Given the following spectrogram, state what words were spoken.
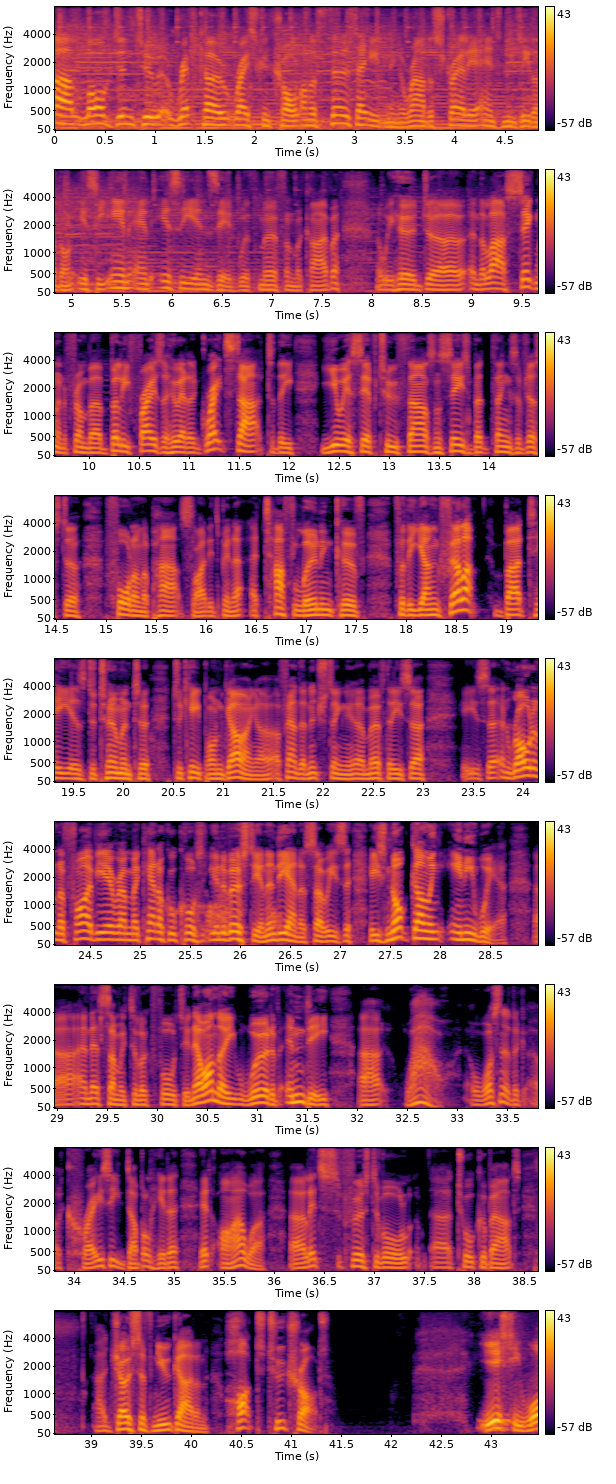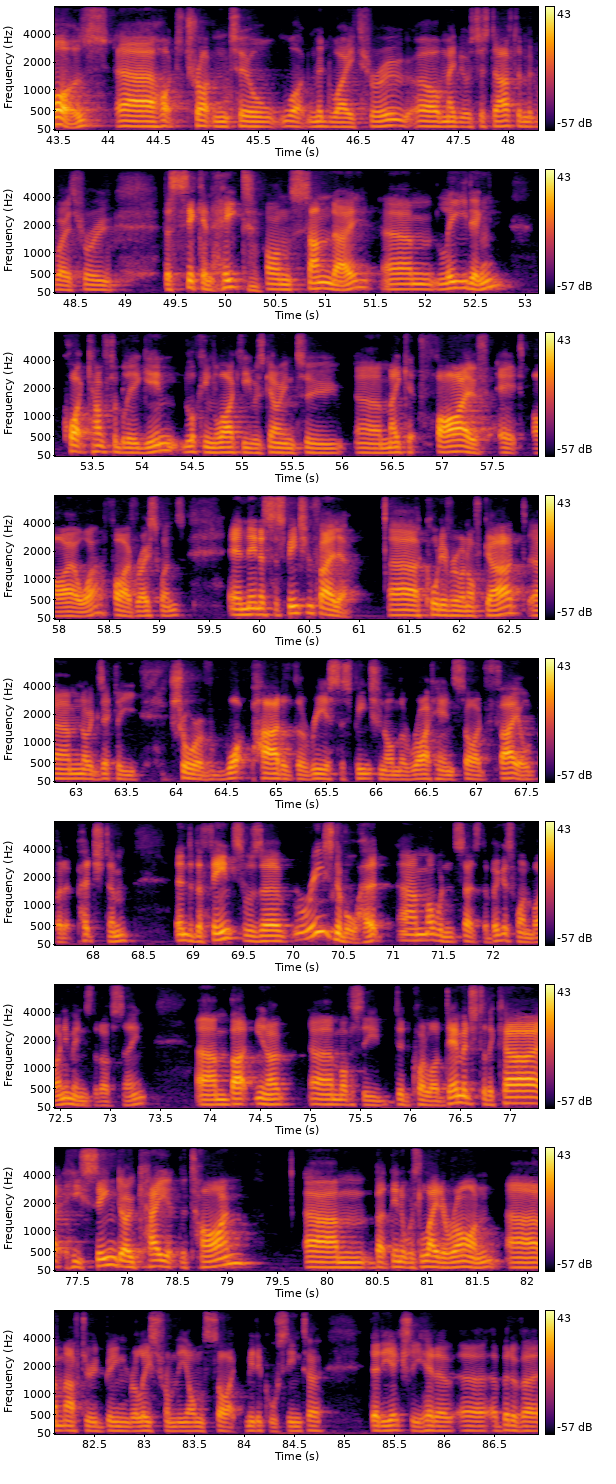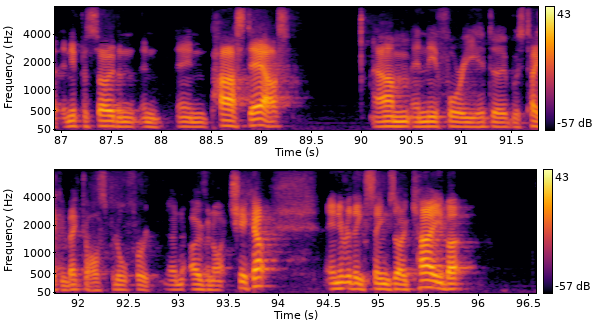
Are logged into Repco Race Control on a Thursday evening around Australia and New Zealand on SEN and SENZ with Murph and McIver. And we heard uh, in the last segment from uh, Billy Fraser, who had a great start to the USF 2000 season, but things have just uh, fallen apart slightly. It's been a, a, tough learning curve for the young fella, but he is determined to, to keep on going. I, I found it interesting, uh, Murph, that he's uh, he's uh, enrolled in a five year mechanical course at university in Indiana, so he's he's not going anywhere, and that's something to look forward to. Now, on the word of Indy, uh, wow. Wasn't it a, a crazy doubleheader at Iowa? Uh, let's first of all uh, talk about uh, Joseph Newgarden, hot to trot. Yes, he was uh, hot to trot until what midway through, or maybe it was just after midway through the second heat mm. on Sunday, um, leading quite comfortably again, looking like he was going to uh, make it five at Iowa, five race wins and then a suspension failure. Uh, caught everyone off guard. Um, not exactly sure of what part of the rear suspension on the right hand side failed, but it pitched him into the fence. It was a reasonable hit. Um, I wouldn't say it's the biggest one by any means that I've seen. Um, but, you know, um, obviously did quite a lot of damage to the car. He seemed okay at the time. Um, but then it was later on, um, after he'd been released from the on site medical centre, that he actually had a, a, a bit of a, an episode and, and, and passed out um, and therefore he had to, was taken back to hospital for an overnight checkup, and everything seems okay, but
